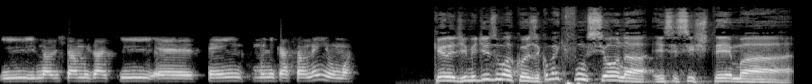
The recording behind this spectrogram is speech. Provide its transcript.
e nós estamos aqui é, sem comunicação nenhuma. Kennedy, me diz uma coisa, como é que funciona esse sistema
